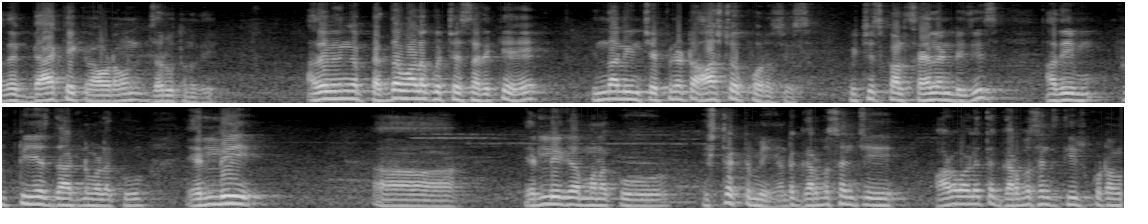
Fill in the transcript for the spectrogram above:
అదే బ్యాక్ ఎక్ రావడం జరుగుతున్నది. అదేవిధంగా పెద్దవాళ్ళకు వచ్చేసరికి ఇందా నేను చెప్పినట్టు osteoporosis which is called silent disease అది ఫిఫ్టీ ఇయర్స్ దాటిన వాళ్ళకు ఎర్లీ ఎర్లీగా మనకు ఇస్టెక్టమీ అంటే గర్భసంచి ఆడవాళ్ళైతే గర్భసంచి తీసుకోవడం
